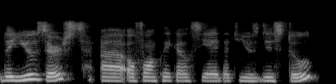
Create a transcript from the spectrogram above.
The users uh, of one-click LCA that use this tool,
